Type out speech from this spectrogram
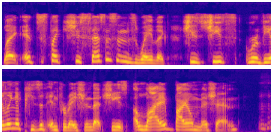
like it's just like she says this in this way like she's she's revealing a piece of information that she's alive by omission Mhm.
